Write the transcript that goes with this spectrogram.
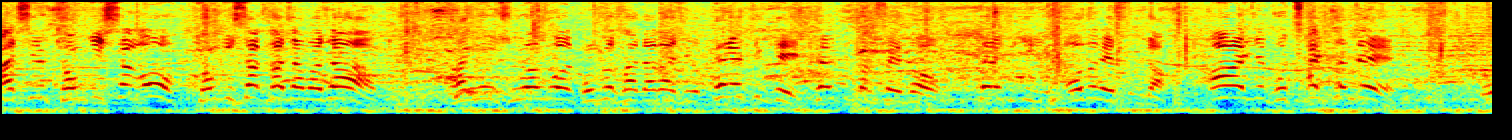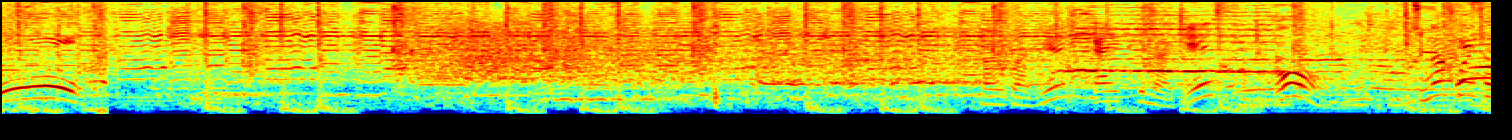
아 지금 경기 시작, 어 경기 시작하자마자 강릉 중앙고가 공격하다가 지금 페널티킥, 페널티 박스에서 페널티킥 얻어냈습니다. 아 이제 곧 찰 텐데, 오. 결과는 깔끔하게. 중앙고에서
